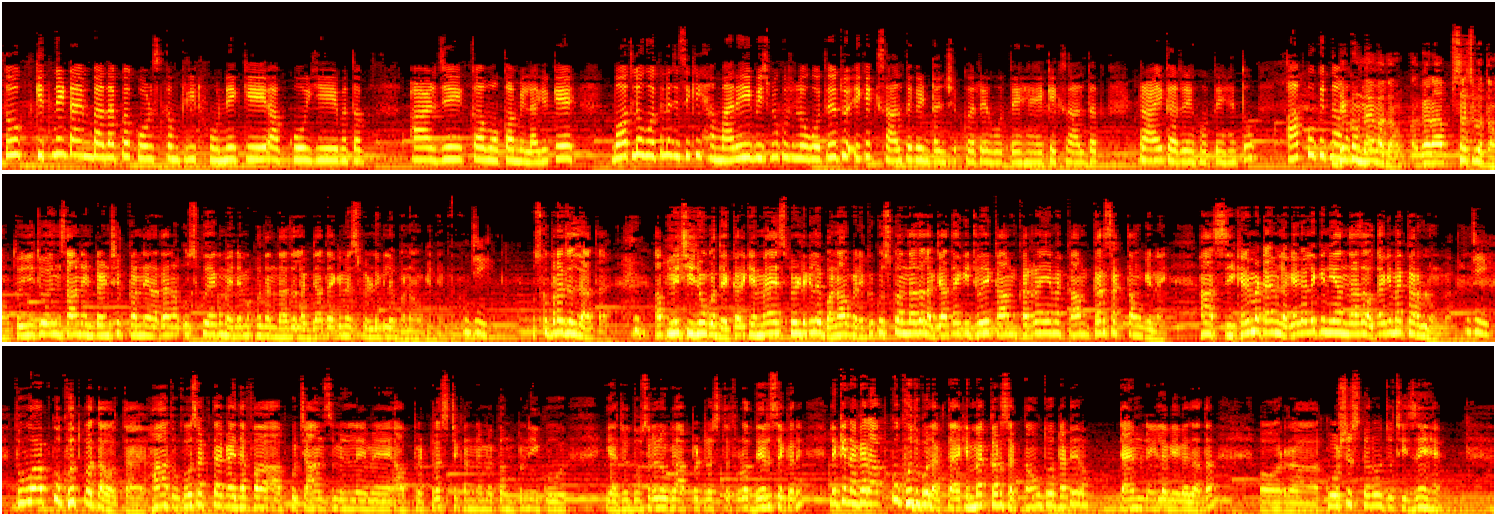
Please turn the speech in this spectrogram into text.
तो कितने टाइम बाद आपका कोर्स कंप्लीट होने के आपको ये मतलब आरजे का मौका मिला? क्योंकि बहुत लोग होते हैं ना जैसे कि हमारे ही बीच में कुछ लोग होते हैं जो एक एक साल तक इंटर्नशिप कर रहे होते हैं एक एक साल तक ट्राई कर रहे होते हैं। तो आपको कितना देखो मैं बताऊँ अगर आप सच बताऊँ तो ये जो इंसान इंटर्नशिप करने आता है ना उसको एक महीने में खुद अंदाज़ा लग जाता है कि मैं इस फ़ील्ड के लिए बनाऊँ कि नहीं बनाऊँ। जी। उसको पता चल जाता है। अपनी चीज़ों को देख करके मैं इस फ़ील्ड के लिए बनाऊँ कि नहीं क्योंकि उसको अंदाज़ा लग जाता है कि जो ये काम कर रहे हैं ये मैं काम कर सकता हूँ कि नहीं। हाँ सीखने में टाइम लगेगा लेकिन ये अंदाज़ा होता है कि मैं कर लूँगा। जी। तो वो आपको खुद पता होता है। हाँ तो हो सकता है कई दफ़ा आपको चांस मिलने में आप पे ट्रस्ट करने में कंपनी को या जो दूसरे लोग हैं आप पे ट्रस्ट थोड़ा देर से करें। लेकिन अगर आपको खुद को लगता है कि मैं कर सकता हूँ तो डटे रहो। टाइम नहीं लगेगा ज़्यादा। और कोशिश करो जो चीज़ें हैं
